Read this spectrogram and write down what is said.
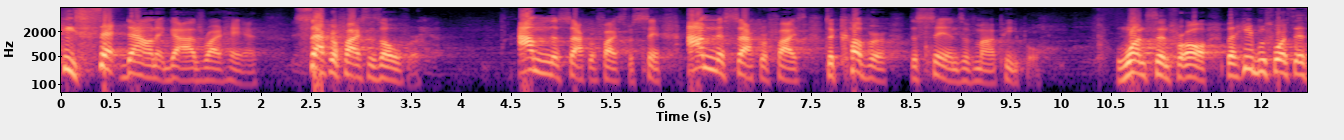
he sat down at God's right hand. Sacrifice is over. I'm the sacrifice for sin. I'm the sacrifice to cover the sins of my people. Once and for all. But Hebrews 4 says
